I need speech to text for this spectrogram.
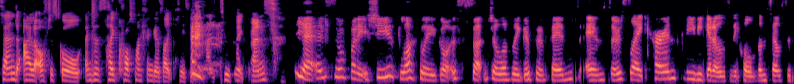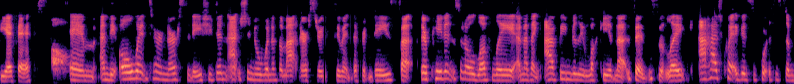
send Isla off to school and just like cross my fingers, like, please make friends, please make friends. Yeah, it's so funny. She's luckily got such a lovely group of friends. Um, so there's like her and three wee girls, they call themselves the BFFs. Oh. Um, and they all went to her nursery. She didn't actually know one of them at nursery because they went different days, but their parents are all lovely. And I think I've been really lucky in that sense that like I had quite a good support system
